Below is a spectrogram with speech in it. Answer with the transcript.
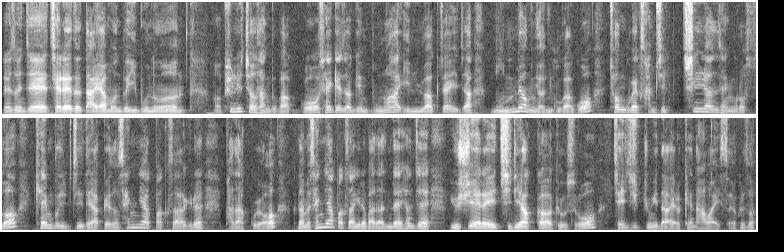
그래서 이제 제레드 다이아몬드 이분은 어, 퓰리처상도 받고 세계적인 문화 인류학자이자 문명 연구가고 1937년생으로서 케임브리지 대학교에서 생리학 박사학위를 받았고요. 그 다음에 생리학 박사학위를 받았는데 현재 UCLA 지리학과 교수로 재직 중이다 이렇게 나와 있어요. 그래서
